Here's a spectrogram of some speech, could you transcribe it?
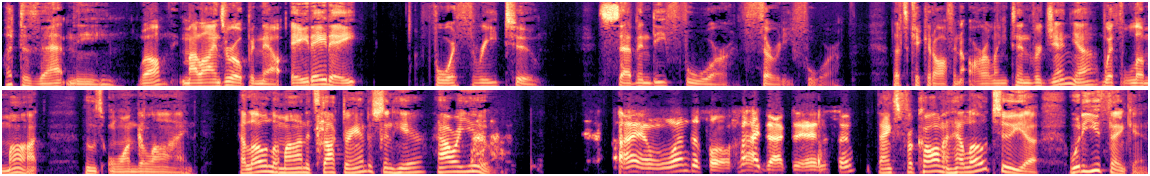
What does that mean? Well, my lines are open now. 888 432 7434. Let's kick it off in Arlington, Virginia with Lamont, who's on the line. Hello, Lamont. It's Dr. Anderson here. How are you? I am wonderful. Hi, Dr. Anderson. Thanks for calling. Hello to you. What are you thinking?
